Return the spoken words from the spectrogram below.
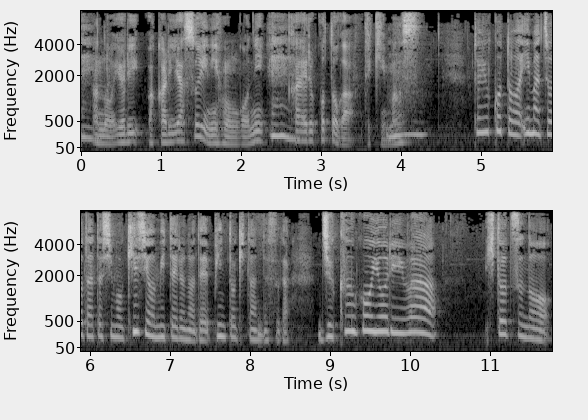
ええあのより分かりやすい日本語にええ変えることができます。うんということは、今ちょうど私も記事を見てるのでピンときたんですが、熟語よりは一つの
